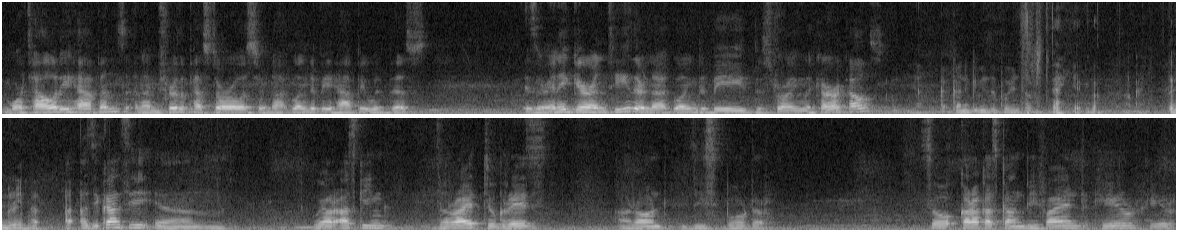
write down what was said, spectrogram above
mortality happens, and I'm sure the pastoralists are not going to be happy with this. Is there any guarantee they're not going to be destroying the caracals? Yeah. C- Can you give me the pointer? Yeah, here you go. Okay. The green. Uh, As you can see, um, we are asking the right to graze around this border. So Caracas can be found here, here,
